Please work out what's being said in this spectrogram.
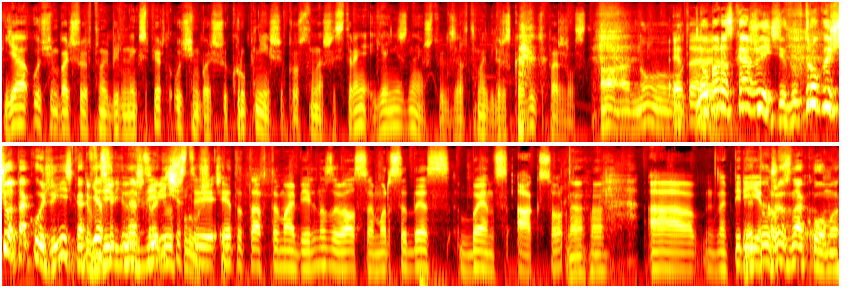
я очень большой автомобильный эксперт, очень большой, крупнейший просто в нашей стране. Я не знаю, что это за автомобиль. Расскажите, пожалуйста. А, ну, Это- Ну, расскажите, ну, вдруг еще такой же есть, как в я среди в наших девичестве радиослушателей. этот автомобиль назывался Mercedes-Benz Axor. Ага. А, переехав, уже знакомо.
